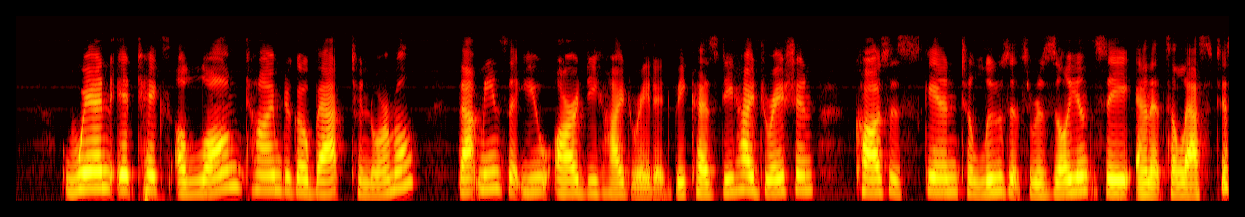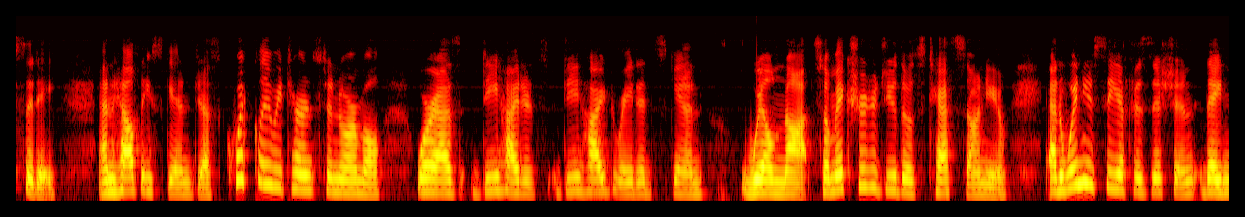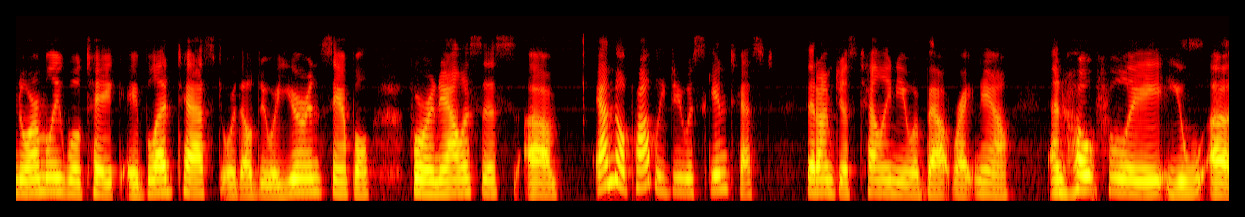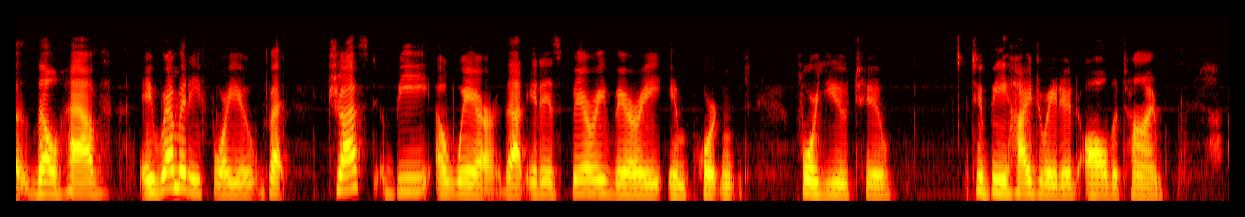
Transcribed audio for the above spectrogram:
When it takes a long time to go back to normal, that means that you are dehydrated because dehydration causes skin to lose its resiliency and its elasticity. And healthy skin just quickly returns to normal, whereas dehydrated, dehydrated skin will not. So make sure to do those tests on you. And when you see a physician, they normally will take a blood test or they'll do a urine sample for analysis. Um, and they'll probably do a skin test that I'm just telling you about right now. And hopefully you uh, they'll have a remedy for you, but just be aware that it is very, very important for you to to be hydrated all the time.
